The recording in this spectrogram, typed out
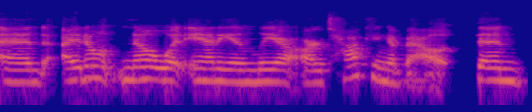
and I don't know what Annie and Leah are talking about, then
